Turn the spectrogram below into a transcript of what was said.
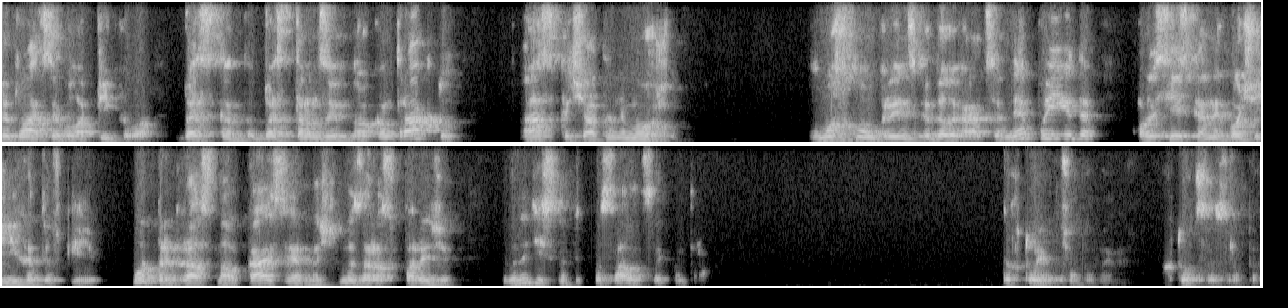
ситуація була пікова. Без, без транзитного контракту газ скачати не можна. В Москву українська делегація не поїде, а російська не хоче їхати в Київ. От прекрасна оказія, значить, ми зараз в Парижі. І вони дійсно підписали цей контракт. То хто їм в цьому винен? Хто це зробив?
